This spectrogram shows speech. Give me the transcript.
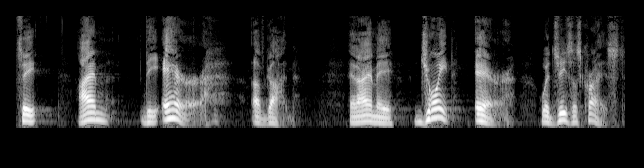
See, I'm the heir of God, and I am a joint heir with Jesus Christ.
